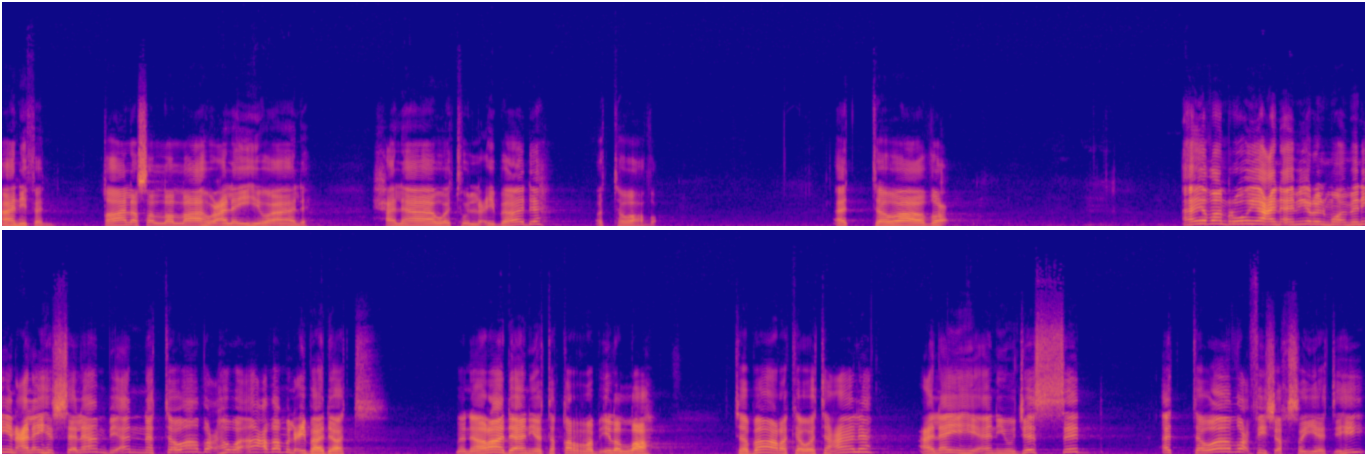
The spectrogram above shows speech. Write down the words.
انفا. قال صلى الله عليه وآله حلاوة العبادة التواضع. التواضع. أيضا روي عن أمير المؤمنين عليه السلام بأن التواضع هو أعظم العبادات. من أراد أن يتقرب إلى الله تبارك وتعالى عليه أن يجسد التواضع في شخصيته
